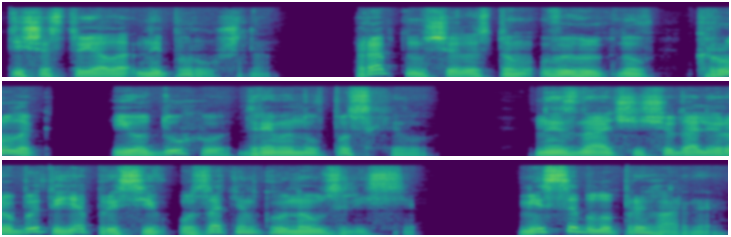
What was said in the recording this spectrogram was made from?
Тиша стояла непорушна. Раптом шелестом вигулькнув кролик і одуху дременув по схилу. Не знаючи, що далі робити, я присів у затінку на узліссі. Місце було пригарне.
